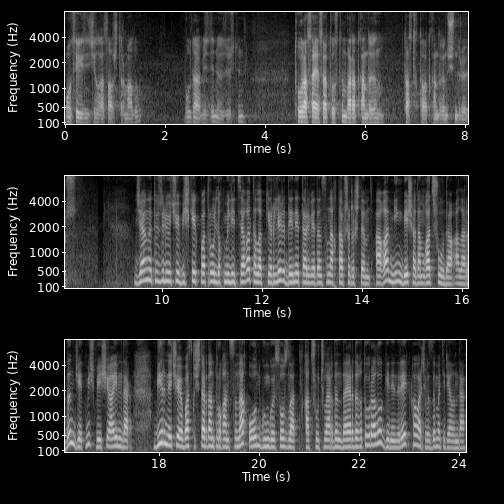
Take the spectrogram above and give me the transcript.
18 жылга салыштырмалуу. Бул да биздин өзүбүздүн туура саясатыбыздын бараткандыгын тастыктап аткандыгын түшүндүрөбүз жаңы түзүлүүчү бишкек патрулдук милицияга талапкерлер дене тарбиядан сынак тапшырышты. Ага 1005 адам катышууда алардын 75и айымдар. Бир нече баскычтардан турган сынак 10 күнгө созулат катышуучулардын даярдыгы тууралуу кененирээк кабарчыбыздын материалында.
